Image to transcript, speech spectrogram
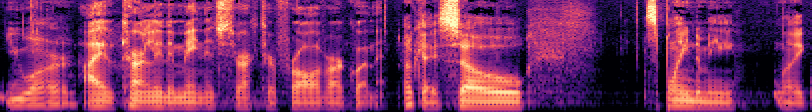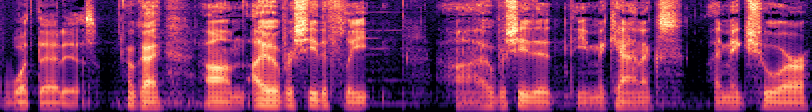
You are I am currently the maintenance director for all of our equipment. okay. So explain to me like what that is. Okay. Um, I oversee the fleet. Uh, I oversee the, the mechanics. I make sure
